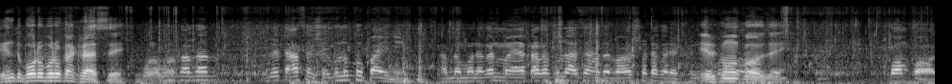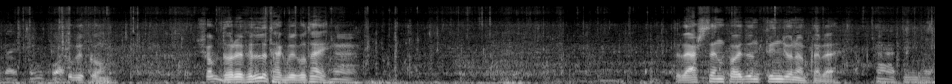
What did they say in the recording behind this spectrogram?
কিন্তু বড় বড় কাঁকড়া আছে। বড় বড় কাকার রেট আছে সেগুলো তো পাইনি। আপনার মনে করেন মায়া কাকাগুলো আছে হাজার বারোশো টাকা রেট এরকমও পাওয়া যায়। কম পাওয়া যায় খুবই কম। খুবই কম। সব ধরে ফেললে থাকবে কোথায়? হ্যাঁ। তাহলে আসছেন কয়জন? তিনজন আপনারা? হ্যাঁ তিনজন।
